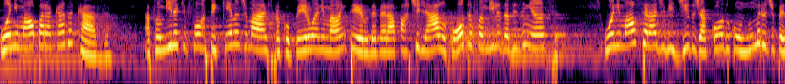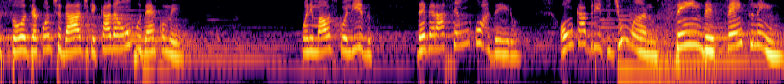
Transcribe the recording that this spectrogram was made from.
o um animal para cada casa. A família que for pequena demais para comer o animal inteiro deverá partilhá-lo com outra família da vizinhança. O animal será dividido de acordo com o número de pessoas e a quantidade que cada um puder comer. O animal escolhido deverá ser um cordeiro ou um cabrito de um ano, sem defeito nenhum.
